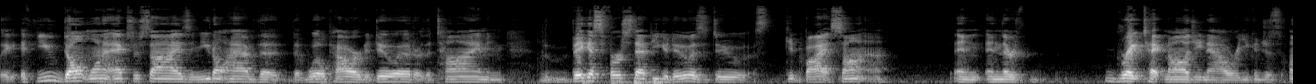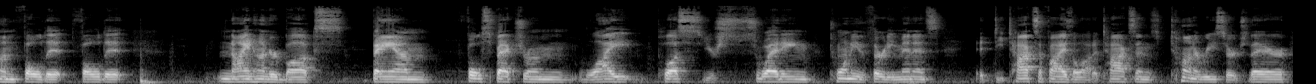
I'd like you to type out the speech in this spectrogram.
if you don't want to exercise and you don't have the the willpower to do it or the time and the biggest first step you could do is do get buy a sauna, and and there's great technology now where you can just unfold it, fold it, nine hundred bucks, bam, full spectrum light plus you're sweating twenty to thirty minutes. It detoxifies a lot of toxins. Ton of research there,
